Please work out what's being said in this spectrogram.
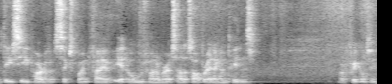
the DC part of it 6.5, 8 ohms whenever it's had its operating impedance or frequency.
